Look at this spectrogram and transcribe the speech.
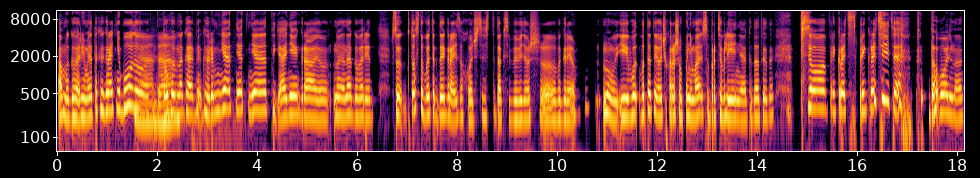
а мы говорим, я так играть не буду, да, да. топаем ногами, говорим, нет, нет, нет, я не играю. Ну, и она говорит, что кто с тобой тогда играть захочет, если ты так себя ведешь э, в игре. Ну, и вот, вот это я очень хорошо понимаю, сопротивление, когда ты все, прекрати, прекратите, довольно.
